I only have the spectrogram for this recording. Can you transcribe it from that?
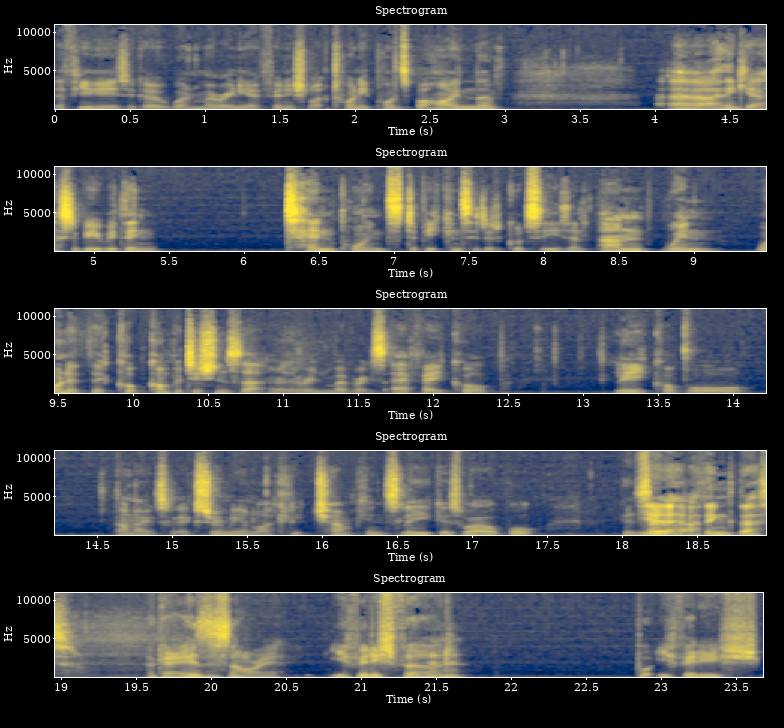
a few years ago when Mourinho finished like 20 points behind them. Uh, I think it has to be within 10 points to be considered a good season and win one of the cup competitions that are in, whether it's FA Cup, League Cup, or I know it's extremely unlikely Champions League as well. But so, yeah, I think that's okay. Here's the scenario: you finish 3rd mm-hmm. but you finish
